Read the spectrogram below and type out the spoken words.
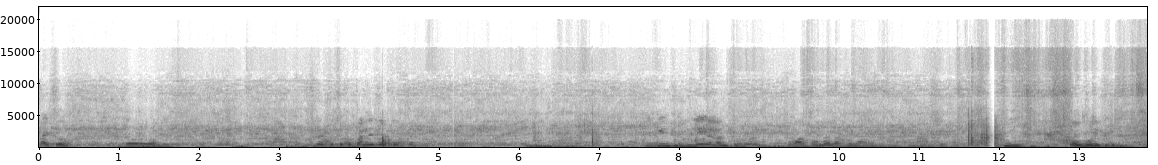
তাই তো? একটু ছোটো পানির দরকার কিন্তু ভুলে গেলাম তো। তোমার বলে লাগবে না সবাই মনে করে দিচ্ছি।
